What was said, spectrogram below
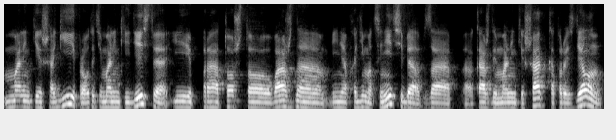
маленькие шаги, про вот эти маленькие действия и про то, что важно и необходимо ценить себя за э, каждый маленький шаг, который сделан.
